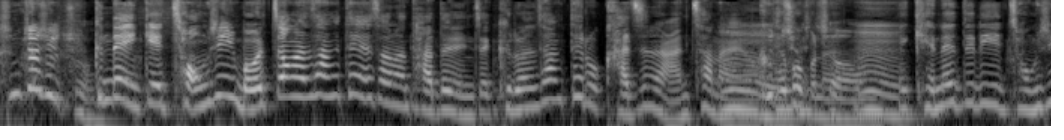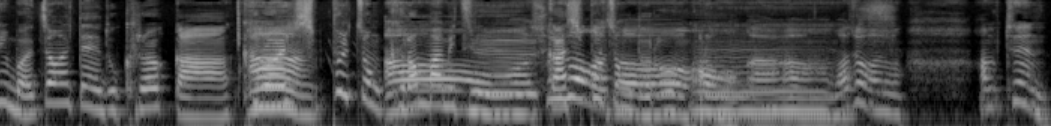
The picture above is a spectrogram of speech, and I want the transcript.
진짜 싫죠. 근데 이게 정신이 멀쩡한 상태에서는 다들 이제 그런 상태로 가지는 않잖아요. 음, 그쵸, 대부분은. 그쵸. 음. 근데 걔네들이 정신이 멀쩡할 때에도 그럴까 그럴 아. 싶을 정 그런 아, 마음이 술 들까 싶을 정도로 그런 어. 건가. 아, 음. 맞아 맞아. 아무튼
